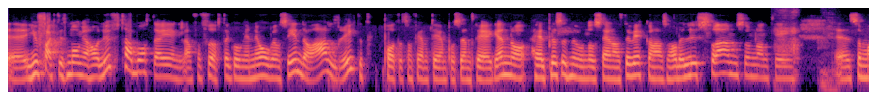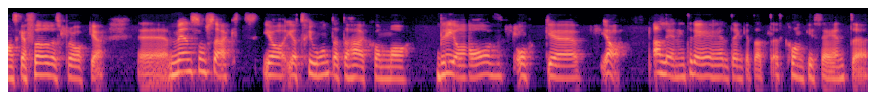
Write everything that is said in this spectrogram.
Eh, ju faktiskt många har lyft här borta i England för första gången någonsin. Det har aldrig riktigt pratats om 51%-regeln och helt plötsligt nu under de senaste veckorna så har det lyfts fram som någonting eh, som man ska förespråka. Eh, men som sagt, jag, jag, tror inte att det här kommer bli av och eh, ja, anledningen till det är helt enkelt att, att Kronkis är inte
